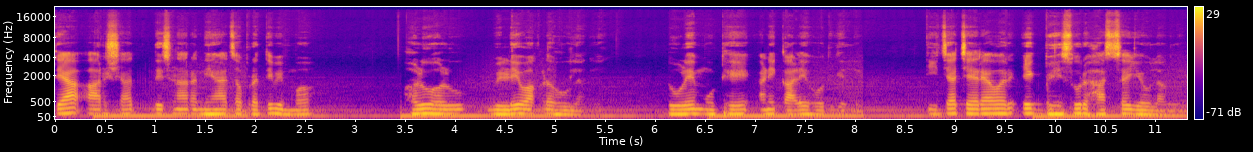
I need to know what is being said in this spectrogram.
त्या आरशात दिसणारं नेहाचं प्रतिबिंब हळूहळू वेडेवाकडं होऊ लागलं. डोळे मोठे आणि काळे होत गेले. तिच्या चेहऱ्यावर एक भेसूर हास्य येऊ लागलं.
